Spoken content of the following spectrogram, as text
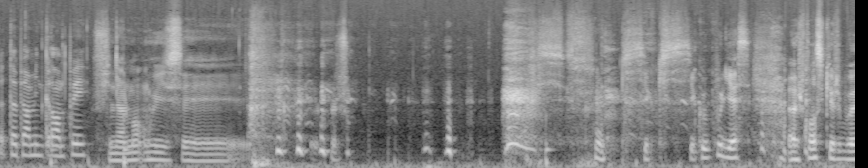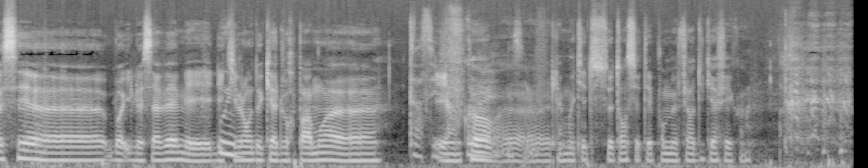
ça t'a permis de grimper. Finalement, oui, c'est. Je- c'est c'est coucou Lies. Euh, je pense que je bossais, euh, bon il le savait, mais l'équivalent de 4 jours par mois. euh, Putain, c'est et fou, encore, ouais, c'est euh, la moitié de ce temps c'était pour me faire du café quoi.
